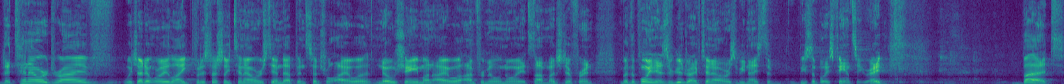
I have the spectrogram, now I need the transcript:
the 10 hour drive, which I don't really like, but especially 10 hours to end up in central Iowa. No shame on Iowa. I'm from Illinois. It's not much different. But the point is, if you're going to drive 10 hours, it'd be nice to be someplace fancy, right? But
